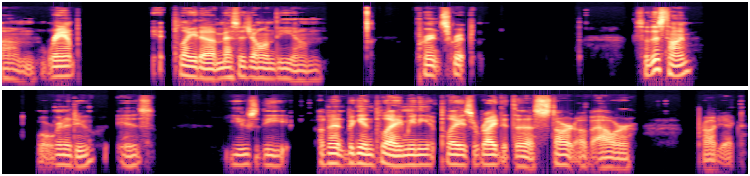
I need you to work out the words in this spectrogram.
um, ramp, it played a message on the um, print script. So this time, what we're going to do is use the event begin play, meaning it plays right at the start of our project.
